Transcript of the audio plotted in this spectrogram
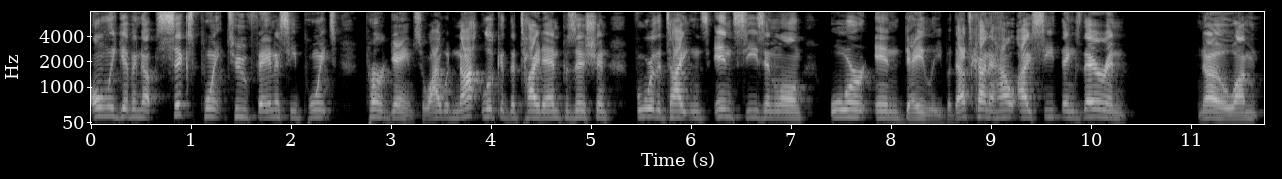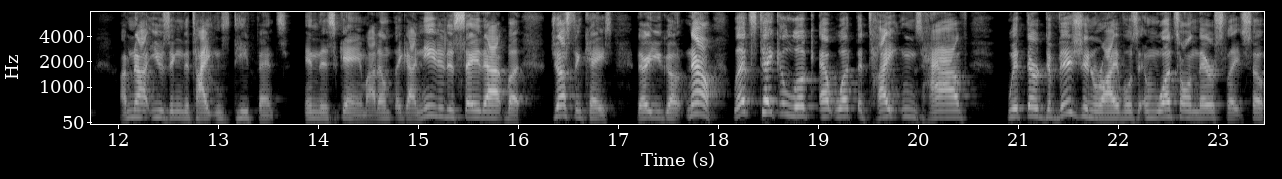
only giving up 6.2 fantasy points per game. So I would not look at the tight end position for the Titans in season long or in daily. But that's kind of how I see things there. And no, I'm I'm not using the Titans defense in this game. I don't think I needed to say that, but just in case, there you go. Now, let's take a look at what the Titans have with their division rivals and what's on their slate. So,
